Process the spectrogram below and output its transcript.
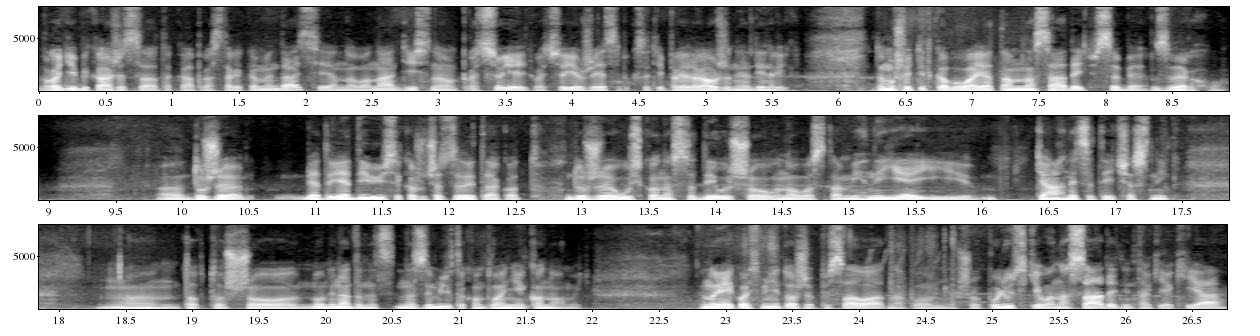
вроді би кажеться така проста рекомендація, але вона дійсно працює і працює вже, я це, кстати, перевіряв вже не один рік. Тому що тітка буває там насадить в себе зверху. Е, Дуже, я, я дивлюся, кажу, що це так от дуже вузько насадили, що воно у вас там і гниє, і тягнеться той часник. Е, Тобто, що ну, не треба на, землі в такому плані економити. Ну, я якось мені теж писала одна, пам'ятаю, що по-людськи вона садить, не так як я,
